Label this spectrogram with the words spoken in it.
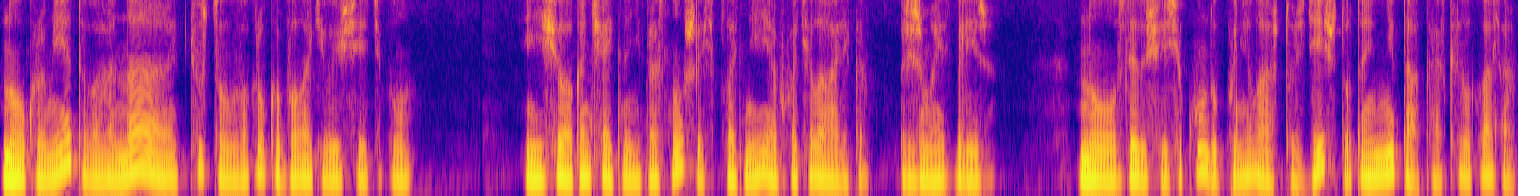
Но кроме этого она чувствовала вокруг обволакивающее тепло. И еще окончательно не проснувшись, плотнее обхватила Алика, прижимаясь ближе. Но в следующую секунду поняла, что здесь что-то не так, и открыла глаза.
